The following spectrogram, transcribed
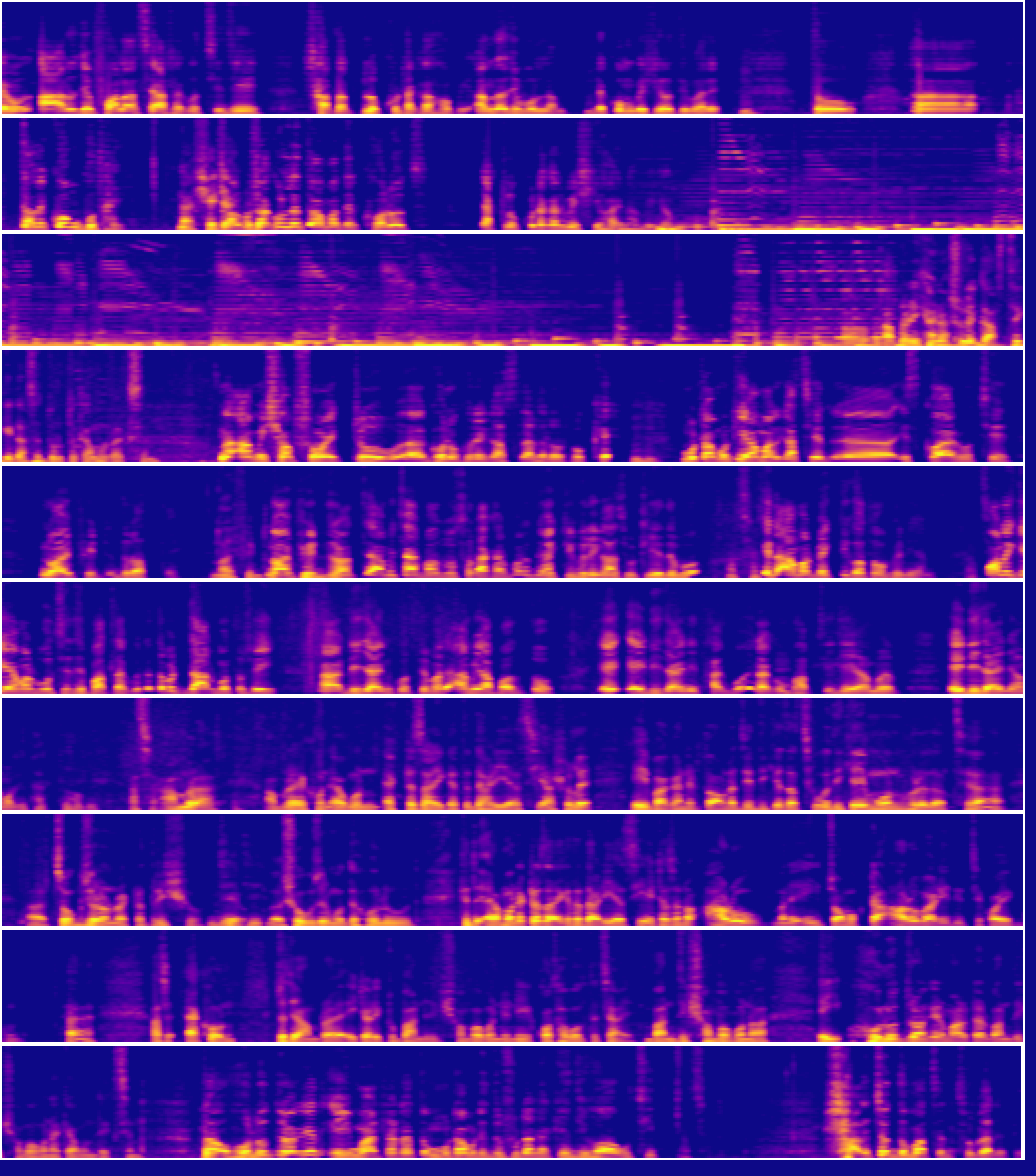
এবং আরও যে ফল আছে আশা করছি যে সাত আট লক্ষ টাকা হবে। আন্দাজে বললাম এটা কম বেশি হতে পারে। তো তাহলে কম কোথায়? না সেটা সর্বসা করলে তো আমাদের খরচ এক লক্ষ টাকার বেশি হয় না বিঘা আপনার এখানে আসলে গাছ থেকে গাছের দূরত্ব কেমন রাখছেন? না আমি সবসময় একটু ঘন করে গাছ লাগানোর পক্ষে। মোটামুটি আমার গাছের স্কোয়ার হচ্ছে নয় ফিট দূরত্বে। নয় ফিট। নয় ফিট আমি চার পাঁচ বছর রাখার পরে দু একটি করে গাছ উঠিয়ে দেবো। আচ্ছা। এটা আমার ব্যক্তিগত ওপিনিয়ন অনেকেই আমার বলছে যে পাতলা করে তবে যার মতো সেই ডিজাইন করতে পারে। আমি আপাতত এই এই ডিজাইনই থাকব। এরকম ভাবছি যে আমার এই ডিজাইনে আমাকে থাকতে হবে। আচ্ছা আমরা আমরা এখন এমন একটা জায়গাতে দাঁড়িয়ে আছি। আসলে এই বাগানের তো আমরা যেদিকে যাচ্ছি ওদিকেই মন ভরে যাচ্ছে হ্যাঁ? চোখ জোড়ানোর একটা দৃশ্য যে সবুজের মধ্যে হলুদ। কিন্তু এমন একটা জায়গাতে দাঁড়িয়ে আছি এটা যেন আরও মানে এই চমকটা আরও বাড়িয়ে দিচ্ছে কয়েক গুণ। হ্যাঁ? আচ্ছা এখন যদি আমরা এটার একটু বাণিজ্যিক সম্ভাবনা নিয়ে কথা বলতে চাই বাণিজ্যিক সম্ভাবনা এই হলুদ রঙের মালটার বাণিজ্যিক সম্ভাবনা কেমন দেখছেন? না হলুদ রঙের এই মালটাটা তো মোটামুটি দুশো টাকা কেজি হওয়া উচিত। আচ্ছা। সাড়ে চোদ্দ পার্সেন্ট সুগারেতে।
